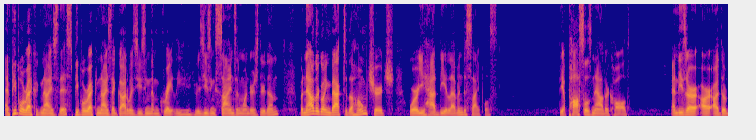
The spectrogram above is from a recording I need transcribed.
And people recognize this. People recognize that God was using them greatly. He was using signs and wonders through them. But now they're going back to the home church where you had the 11 disciples, the apostles now they're called. And these are, are, are the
